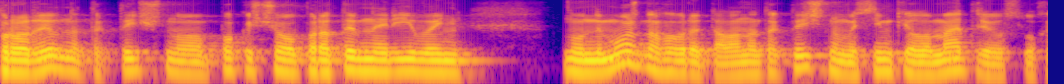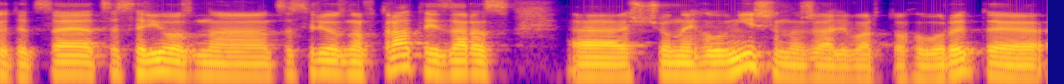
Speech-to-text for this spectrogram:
прорив на тактично, поки що оперативний рівень. Ну не можна говорити, але на тактичному 7 кілометрів. Слухайте, це це серйозна, це серйозна втрата. І зараз е, що найголовніше, на жаль, варто говорити е,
